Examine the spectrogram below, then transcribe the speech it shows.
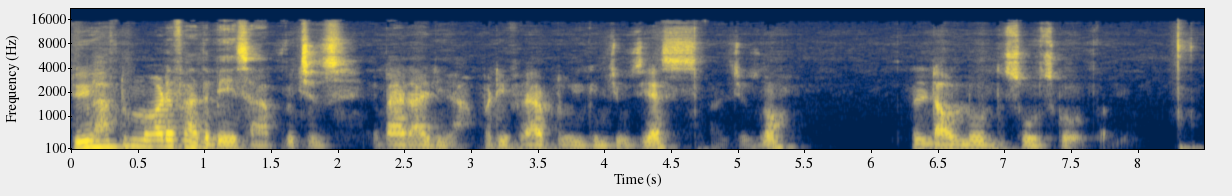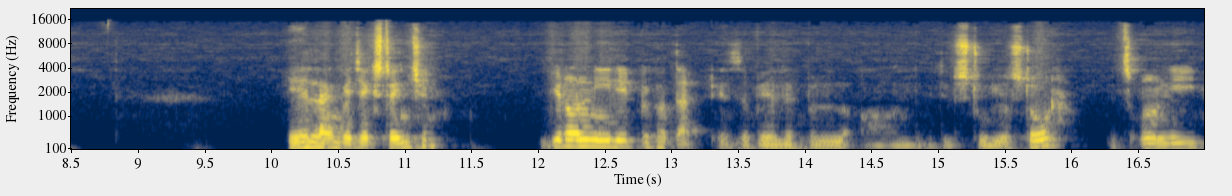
Do you have to modify the base app, which is a bad idea, but if you have to, you can choose yes. I'll choose no. I'll download the source code for you. A language extension. You don't need it because that is available on the Visual Studio Store. It's only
